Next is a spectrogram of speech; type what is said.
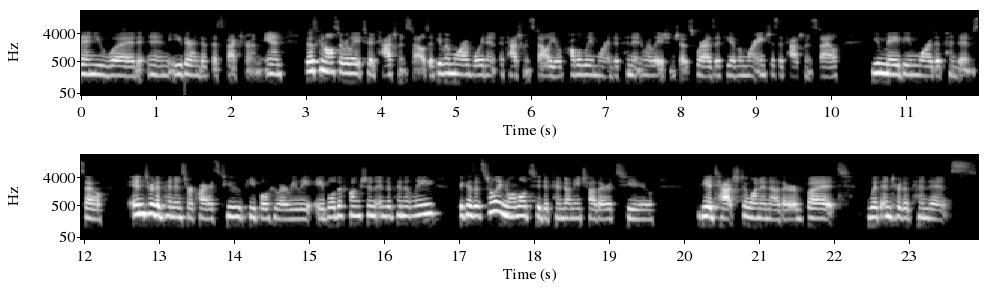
than you would in either end of the spectrum. And those can also relate to attachment styles. If you have a more avoidant attachment style, you're probably more independent in relationships. Whereas if you have a more anxious attachment style, you may be more dependent. So interdependence requires two people who are really able to function independently because it's totally normal to depend on each other to be attached to one another. But with interdependence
